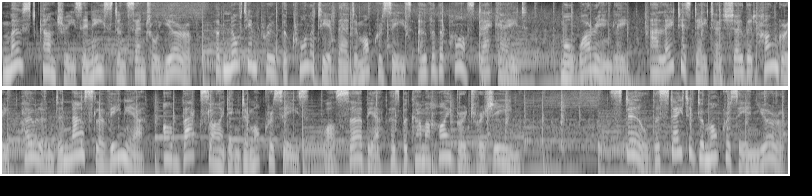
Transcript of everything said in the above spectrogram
Most countries in East and Central Europe have not improved the quality of their democracies over the past decade. More worryingly, our latest data show that Hungary, Poland and now Slovenia are backsliding democracies, while Serbia has become a hybrid regime. Still, the state of democracy in Europe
